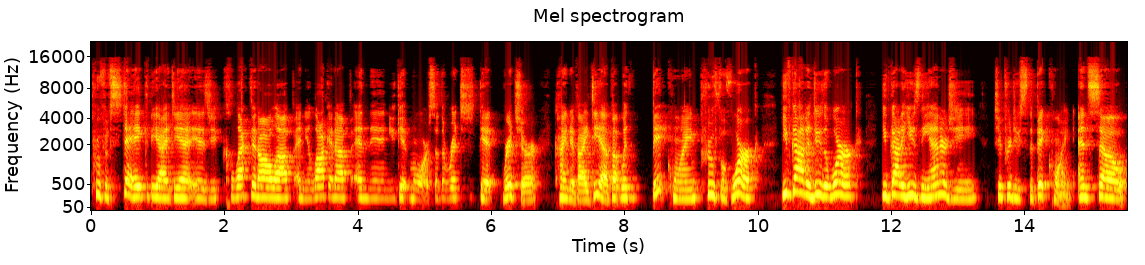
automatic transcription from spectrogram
proof of stake, the idea is you collect it all up and you lock it up and then you get more. So the rich get richer kind of idea. But with Bitcoin, proof of work, you've got to do the work, you've got to use the energy to produce the Bitcoin. And so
